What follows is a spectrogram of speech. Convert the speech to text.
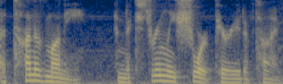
a ton of money in an extremely short period of time.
